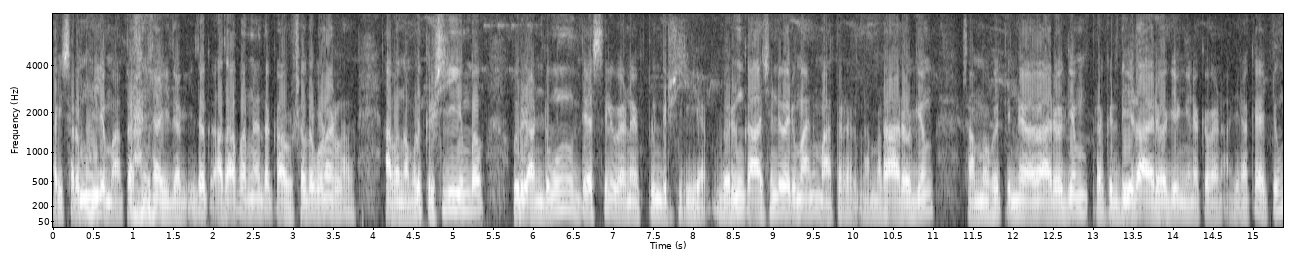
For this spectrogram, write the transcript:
പൈസ മൂല്യം മാത്രമല്ല ഇതൊക്കെ ഇതൊക്കെ അതാ പറഞ്ഞ ഇതൊക്കെ ഔഷധ ഗുണമുള്ളത് അപ്പം നമ്മൾ കൃഷി ചെയ്യുമ്പോൾ ഒരു രണ്ട് മൂന്ന് ഉദ്ദേശത്തിൽ വേണം എപ്പോഴും കൃഷി ചെയ്യാൻ. വെറും കാശിന്റെ വരുമാനം മാത്രമല്ല നമ്മുടെ ആരോഗ്യം സമൂഹത്തിന്റെ ആരോഗ്യം പ്രകൃതിയുടെ ആരോഗ്യം ഇങ്ങനെയൊക്കെ വേണം. അതിനൊക്കെ ഏറ്റവും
